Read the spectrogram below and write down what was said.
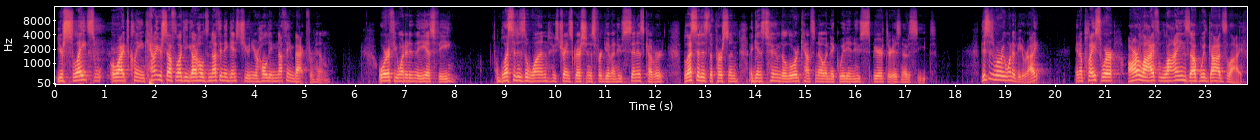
Your slates are wiped clean. Count yourself lucky. God holds nothing against you, and you're holding nothing back from Him. Or if you want it in the ESV, blessed is the one whose transgression is forgiven, whose sin is covered. Blessed is the person against whom the Lord counts no iniquity, and whose spirit there is no deceit. This is where we want to be, right? in a place where our life lines up with God's life.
